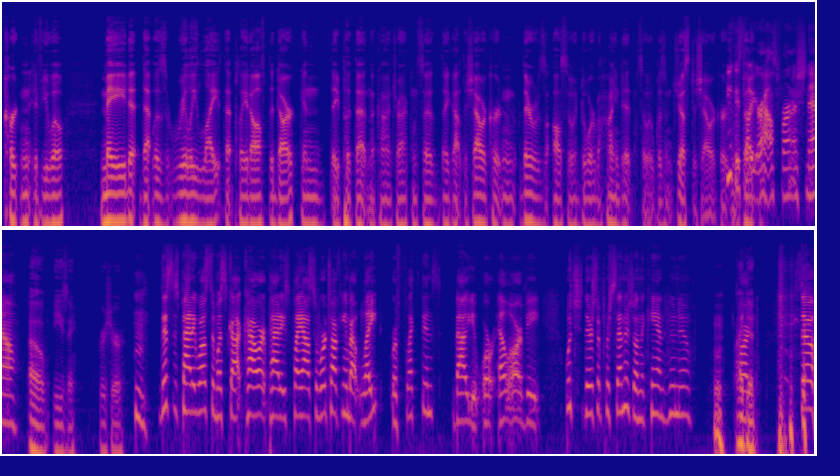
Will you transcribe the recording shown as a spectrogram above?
curtain, if you will, made that was really light that played off the dark, and they put that in the contract, and so they got the shower curtain. There was also a door behind it, so it wasn't just a shower curtain. You could sell your house furnished now. Oh, easy for sure. This is Patty Wilson with Scott Coward at Patty's Playhouse. So we're talking about light reflectance value or LRV, which there's a percentage on the can. Who knew? I did. So,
